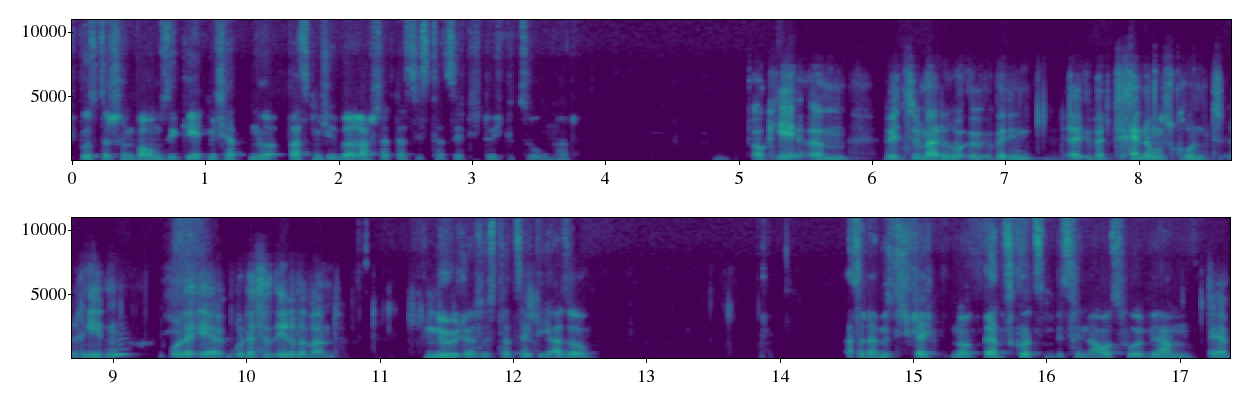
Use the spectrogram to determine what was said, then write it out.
Ich wusste schon, warum sie geht. Mich hat nur, was mich überrascht hat, dass sie es tatsächlich durchgezogen hat. Okay, ähm, willst du mal drüber, über den äh, über Trennungsgrund reden? Oder eher, oder ist das irrelevant? Nö, das ist tatsächlich, also, also da müsste ich vielleicht noch ganz kurz ein bisschen ausholen. Wir haben Ja.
